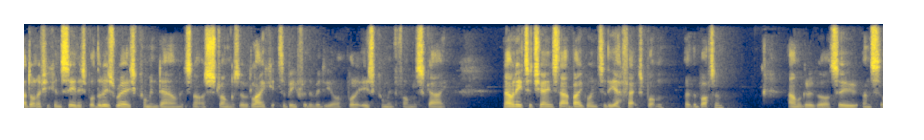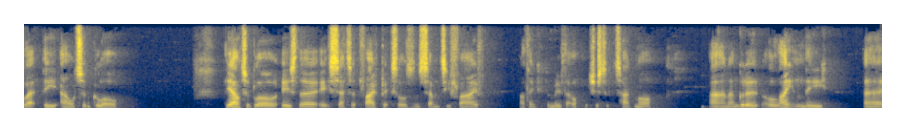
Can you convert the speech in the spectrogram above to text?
I don't know if you can see this, but there is rays coming down. It's not as strong as I would like it to be for the video, but it is coming from the sky. Now we need to change that by going to the FX button at the bottom, and we're going to go to and select the outer glow. The outer glow is there. It's set at 5 pixels and 75. I think I can move that up just a tad more and I'm going to lighten the uh,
